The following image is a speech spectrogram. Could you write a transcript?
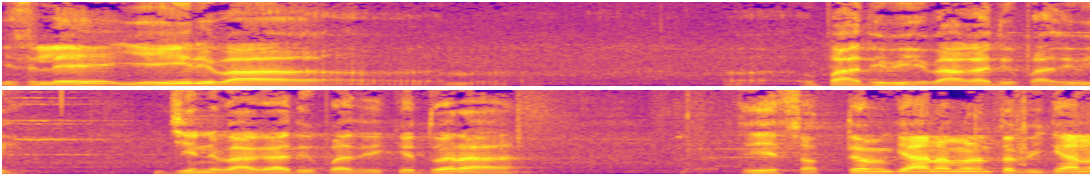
इसलिए यही रिवा उपाधि भी, वागादि उपाधि भी। जिन वागादि उपाधि के द्वारा ये सत्यम ज्ञान अनंत विज्ञान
